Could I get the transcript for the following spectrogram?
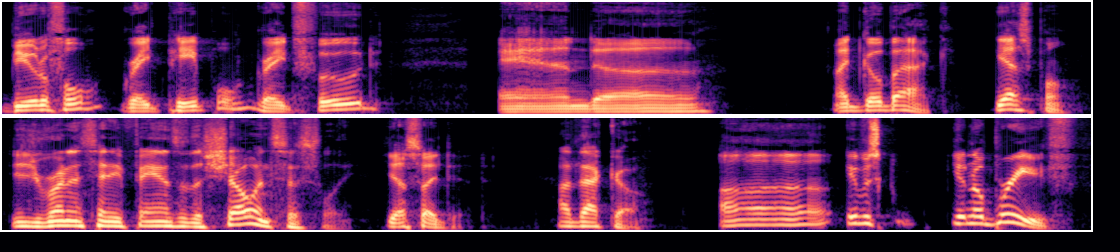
Beautiful, great people, great food, and uh, I'd go back. Yes, Paul. did you run into any fans of the show in Sicily? Yes, I did. How'd that go? Uh, it was, you know, brief.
